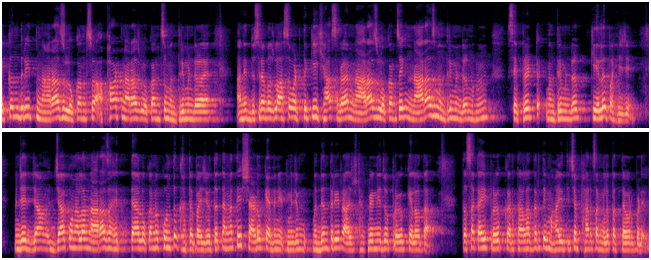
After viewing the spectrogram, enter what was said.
एकंदरीत नाराज लोकांचं अफाट नाराज लोकांचं मंत्रिमंडळ आहे. आणि दुसऱ्या बाजूला असं वाटतं की ह्या सगळ्या नाराज लोकांचं एक नाराज मंत्रिमंडळ म्हणून सेपरेट मंत्रिमंडळ केलं पाहिजे. म्हणजे ज्या ज्या कोणाला नाराज आहेत त्या लोकांना कोणतं खातं पाहिजे होतं त्यांना ते शॅडो कॅबिनेट म्हणजे मध्यंतरी राज ठाकरेंनी जो प्रयोग केला होता तसा काही प्रयोग करता आला तर ते महायुतीच्या फार चांगलं पत्त्यावर पडेल.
